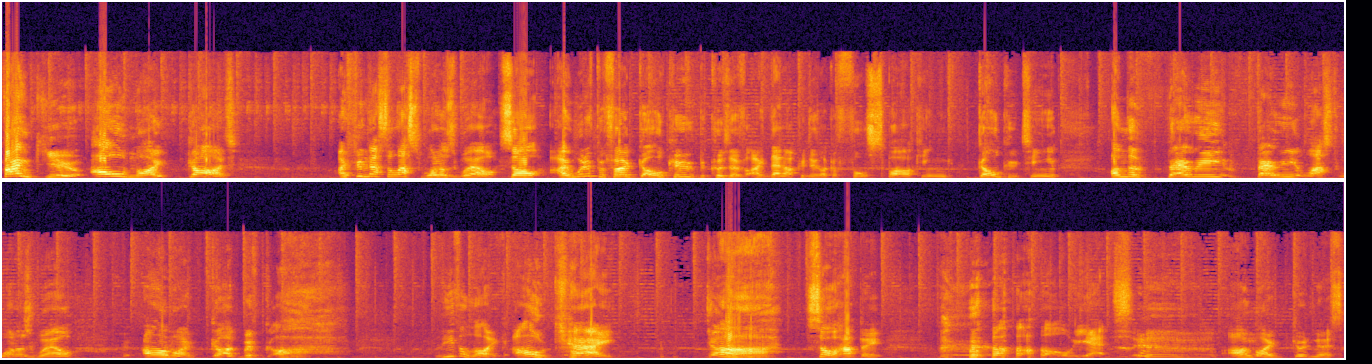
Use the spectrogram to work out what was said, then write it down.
Thank you! Oh my god! I think that's the last one as well. So, I would have preferred Goku because of I, then I could do like a full sparking Goku team. On the very, very last one as well. Oh my god, we've... Oh, leave a like. Okay. Ah, so happy. oh, yes. Oh my goodness.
